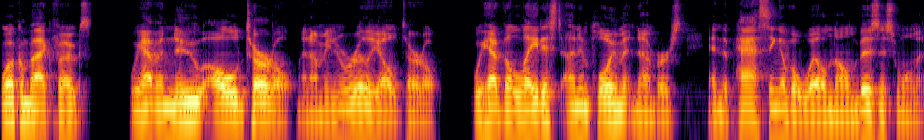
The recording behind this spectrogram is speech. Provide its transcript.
Welcome back, folks. We have a new old turtle, and I mean a really old turtle. We have the latest unemployment numbers and the passing of a well known businesswoman.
